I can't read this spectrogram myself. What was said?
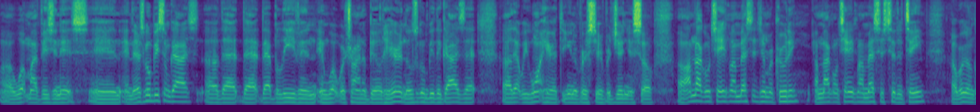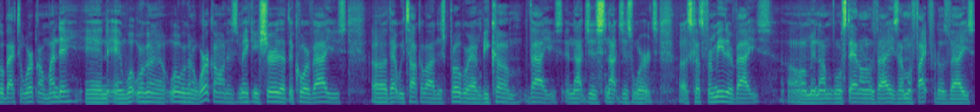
uh, what my vision is, and and there's going to be some guys uh, that that that believe in in what we're trying to build here, and those are going to be the guys that uh, that we want here at the University of Virginia. So uh, I'm not going to change my message in recruiting. I'm not going to change my message to the team. we're going to go back to work on Monday, and and what we're going to what we're going to work on is making sure that the core values that we talk about in this program become values and not just not just words. Because for me, they're values, um, and I'm going to stand on those values. I'm going to fight for those values,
